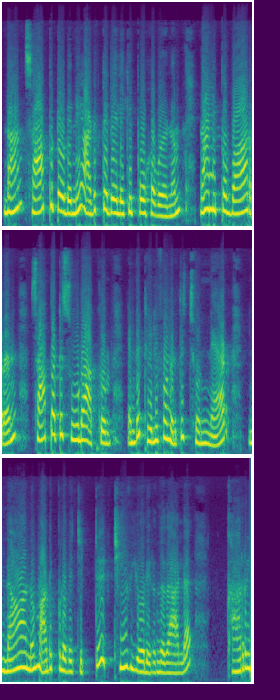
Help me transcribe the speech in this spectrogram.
நான் சாப்பிட்ட உடனே அடுத்த வேலைக்கு போக வேணும். நான் இப்ப வாரன். சாப்பாட்டை சூடாக்கும் என்று டெலிபோன் எடுத்து சொன்னார். நானும் அடுப்புல வச்சுட்டு டிவியோடு இருந்ததால கறி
